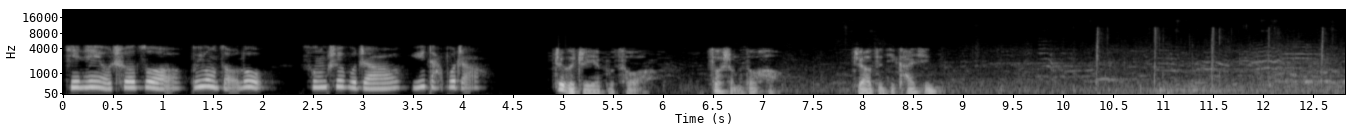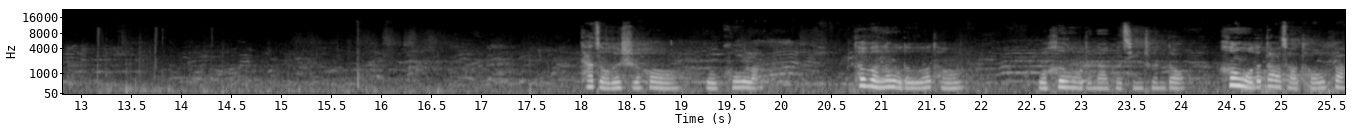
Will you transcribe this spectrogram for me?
天天有车坐，不用走路，风吹不着，雨打不着。这个职业不错，做什么都好，只要自己开心。他走的时候，我哭了。他吻了我的额头。我恨我的那颗青春痘，恨我的稻草头发，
